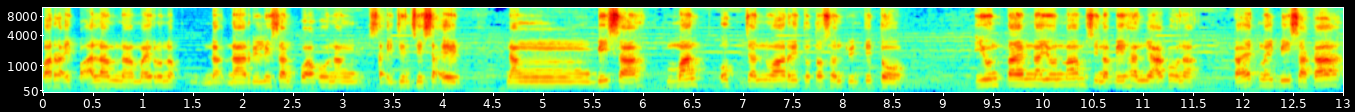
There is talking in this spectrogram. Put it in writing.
para ipaalam na mayroon na, na, na-releasean po ako ng sa agency sa ED ng visa. Month of January 2022 yung time na yun ma'am sinabihan niya ako na kahit may visa ka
